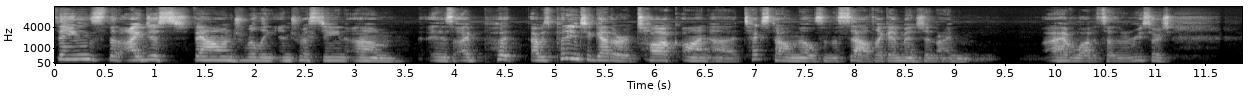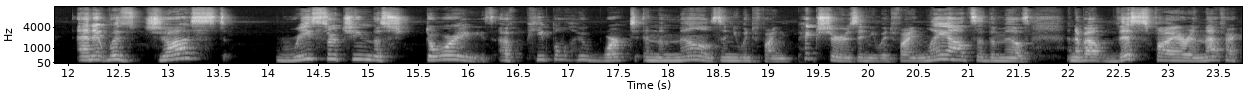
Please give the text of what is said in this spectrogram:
things that I just found really interesting um, is I put I was putting together a talk on uh, textile mills in the South. Like I mentioned, I'm I have a lot of Southern research, and it was just researching the stories of people who worked in the mills and you would find pictures and you would find layouts of the mills and about this fire and that fire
